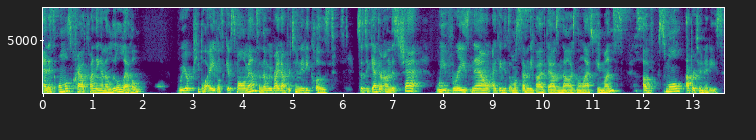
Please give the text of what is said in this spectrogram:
and it's almost crowdfunding on a little level where people are able to give small amounts and then we write opportunity closed. So together on this chat, we've raised now, I think it's almost $75,000 in the last few months of small opportunities.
